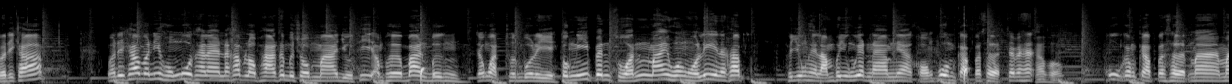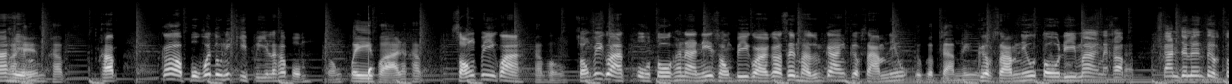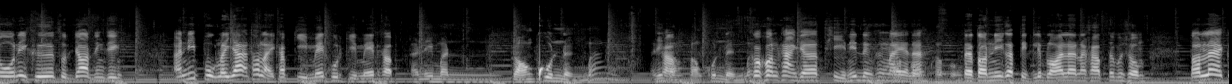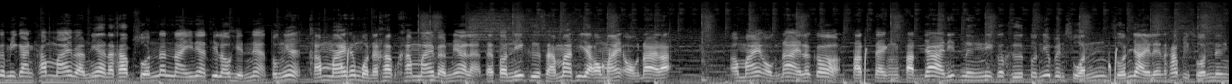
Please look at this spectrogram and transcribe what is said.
สวัสดีครับสวัสดีครับวันนี้หงมูไทยแลนด์นะครับเราพาท่านผู้ชมมาอยู่ที่อำเภอบ้านบึง จังหวัดชนบุรี ตรงนี้เป็นสวนไม้ฮวงหัวลี่นะครับพยุงไหหลำพยุงเวียดนามเนี่ยของผู้กำกับประเสริฐใช่ไหมฮะครับผมผู้กำกับประเสริฐมามาเห็นครับครับ ก็ปลูกไว้ตรงนี้กี่ปีแล้วครับผมสองปีฝาแล้วครับสองปีกว่าครับผมสองปีกว่าโอ้โตขนาดนี้สองปีกว่าก็เส้นผ่าศูนย์กลางเกือบสามนิ้วเกือบกับสามนิ้วเกือบ3นิ้วโตดีมากนะครับครับการเจริญเติบโตนี่คือสุดยอดจริง ๆ อันนี้ปลูกระยะเท่าไหร่ครับกี่เมตรคูณกี่เมตรครับ อันนี้มัน สองคูณหนึ่งมั้งอันนี้ครัสบ องสองคูณหนึ่งมั้งก็ค่อนข้างจะถี่นิดนึงข้างในอะนะ ครับผมแต่ตอนนี้ก็ติดเรียบร้อยแล้วนะครับท่านผู้ชม ตอนแรกก็มีการค้ำไม้แบบเนี้ยนะครับสวนด้านในเนี่ยที่เราเห็นเนี่ยตรงเนี้ยค้ำไม้ทั้งหมดนะครับค้ำไม้แบบเนี้ยแหละแต่ตอนนี้คือสามารถที่จะเอาไม้ออกได้ละ เอาไม้ออกได้แล้วก็ตัดแต่งตัดหญ้านิดนึงนี่ก็คือตัวนี้เป็นสวนสวนใหญ่เลยนะครับอีกสวนหนึ่ง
